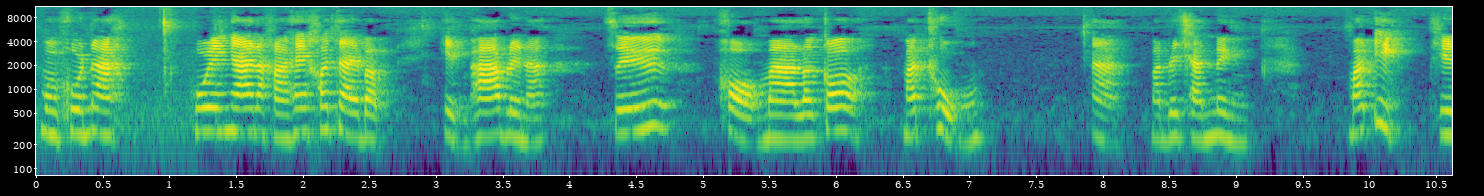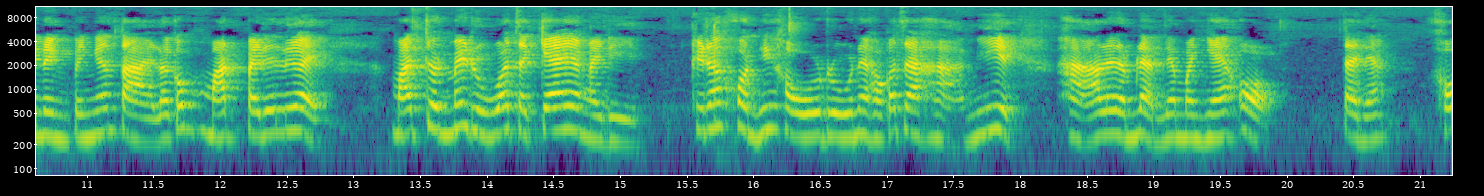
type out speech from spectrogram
เหมือนคุณอะพูดง่ายๆนะคะ ให้เข้าใจแบบเห็นภาพเลยนะ ซื้อของมาแล้วก็มัดถุง อะมัดไปชั้นหนึ่งมัดอีกทีหนึ่งเป็นเงื่อนตายแล้วก็มัดไปเรื่อยๆ มัดจนไม่รู้ว่าจะแก้ยังไงดี คือถ้าคนที่เขารู้เนี่ยเขาก็จะหามีด หาอะไรแหลมๆเนี่ยมาแงะออก แต่เนี้ยเขา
